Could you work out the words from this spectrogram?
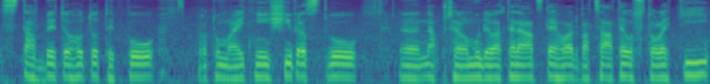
stavby tohoto typu pro tu majetnější vrstvu na přelomu 19. a 20. století.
